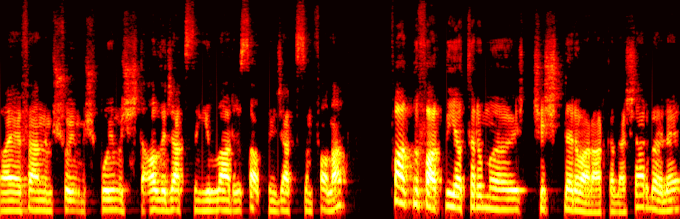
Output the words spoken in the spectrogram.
Vay efendim şuymuş buymuş işte alacaksın yıllarca satmayacaksın falan. Farklı farklı yatırım çeşitleri var arkadaşlar. Böyle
